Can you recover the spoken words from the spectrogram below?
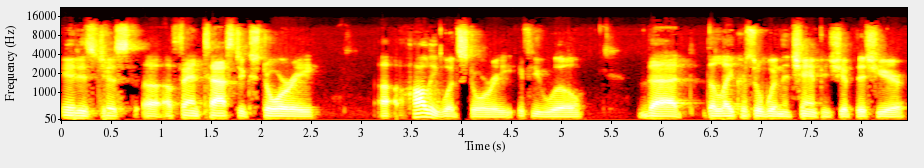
it is just a, a fantastic story, a Hollywood story, if you will, that the Lakers will win the championship this year.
